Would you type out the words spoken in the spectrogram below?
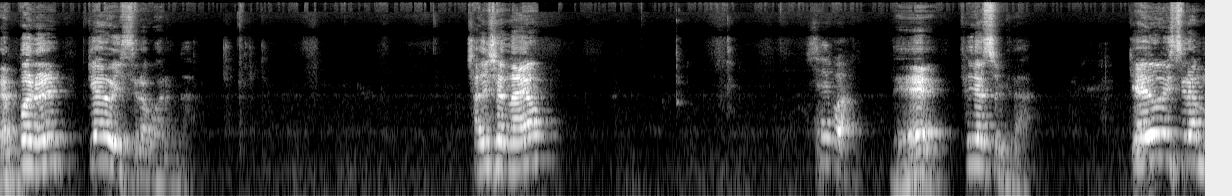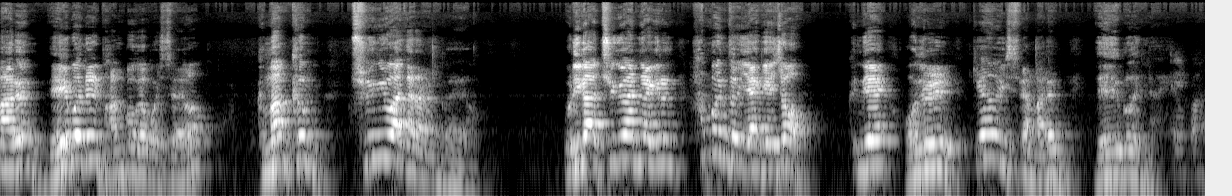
몇 번을 깨어 있으라고 하는가? 찾으셨나요? 세 번. 네, 틀렸습니다. 깨어 있으란 말은 네 번을 반복하고 있어요. 그만큼 중요하다라는 거예요. 우리가 중요한 이야기는 한 번 더 이야기해줘. 근데 오늘 깨어 있으란 말은 네 번이나 해요. 네 번.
